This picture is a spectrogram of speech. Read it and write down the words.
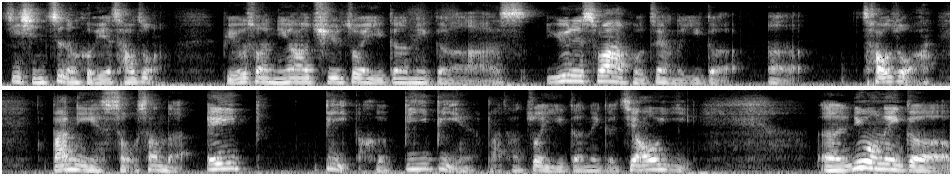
进行智能合约操作。比如说你要去做一个那个 Uniswap 这样的一个呃操作啊，把你手上的 a b 和 b b 把它做一个那个交易，呃，用那个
